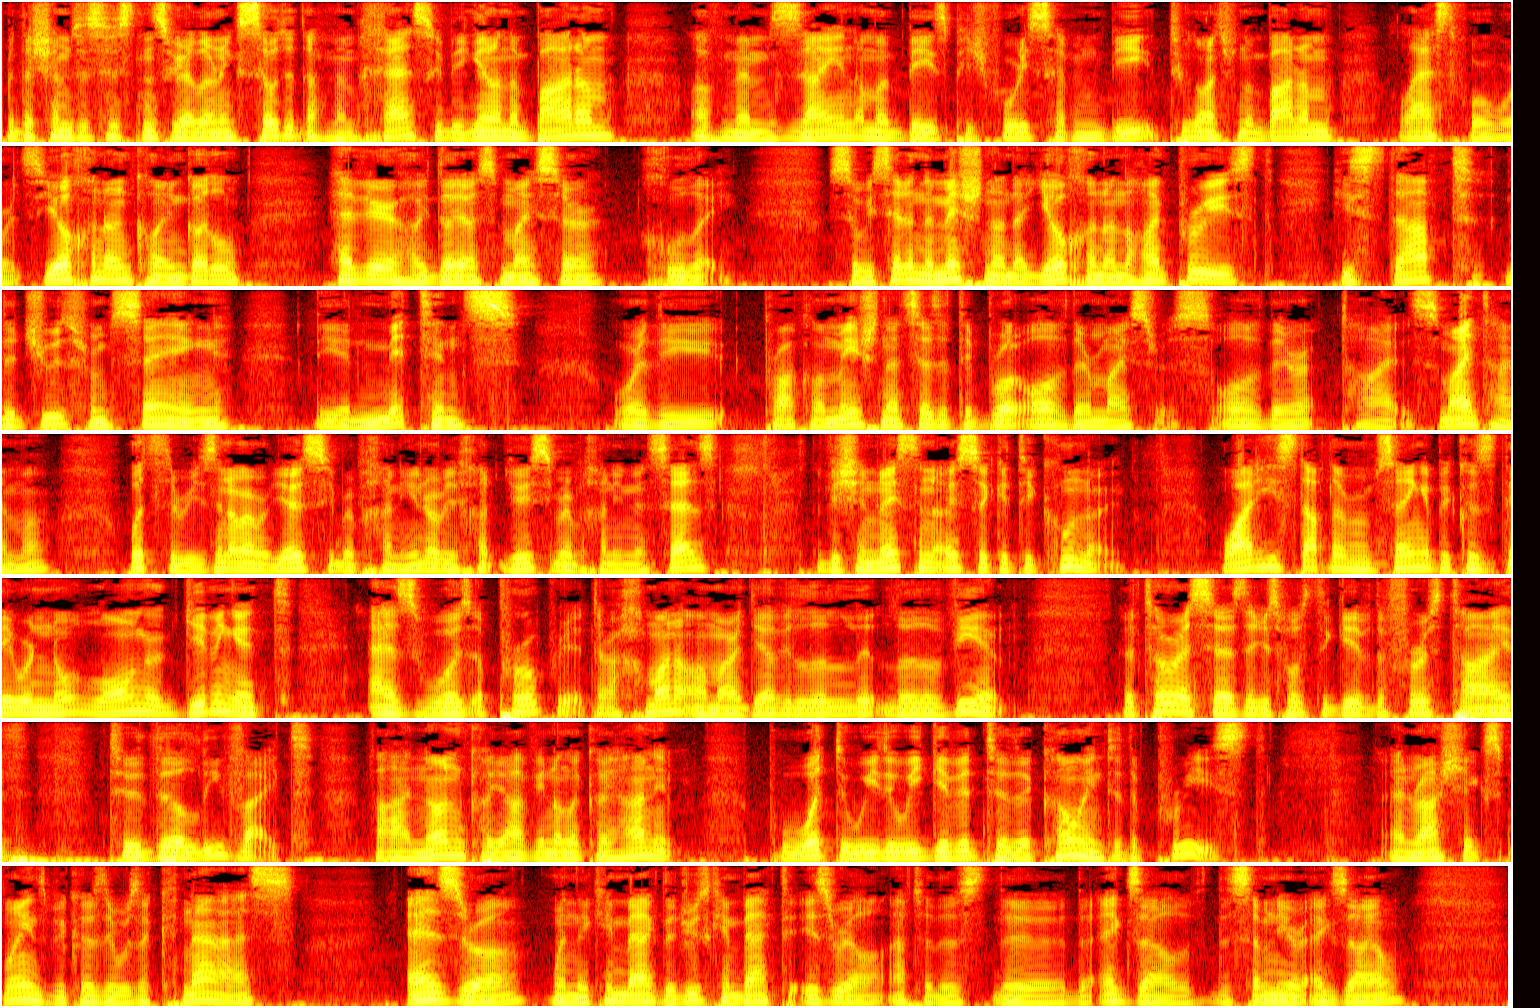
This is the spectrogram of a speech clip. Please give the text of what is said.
With Hashem's assistance, we are learning Sotah of Mem Ches. We begin on the bottom of Mem Zayin Beis, page 47b, two lines from the bottom, last four words. Yochanan Kohen Gadol, Hevir Hoydayas Meiser Chule. So we said in the Mishnah that Yochanan, the high priest, he stopped the Jews from saying the admittance or the proclamation that says that they brought all of their meisters, all of their tithes. My time, what's the reason? I remember Yossi Reb Chanina, Yossi Reb Chanina says, why did he stop them from saying it? Because they were no longer giving it as was appropriate. The Torah says that you're supposed to give the first tithe to the Levite. But what do we do? We give it to the Kohen, to the priest. And Rashi explains because there was a knas. Ezra, when they came back, the Jews came back to Israel after this, the, the exile, the seven year exile,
